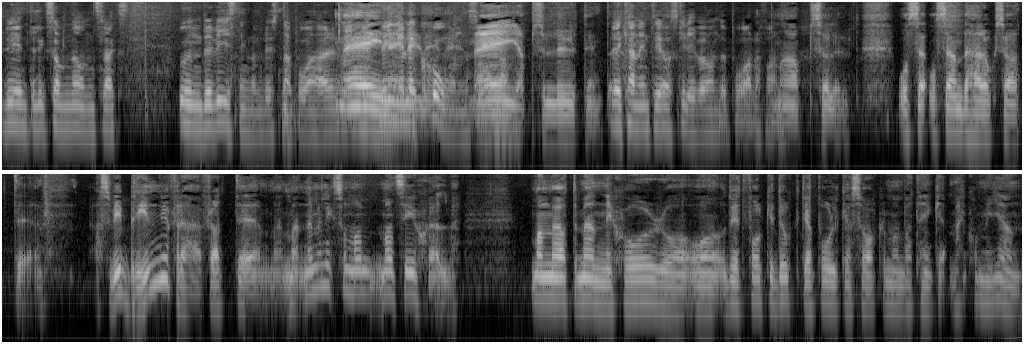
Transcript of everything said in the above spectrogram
det är inte liksom någon slags undervisning de lyssnar på här. Nej, det är ingen nej, lektion. Nej, nej. nej, absolut inte. Det kan inte jag skriva under på i alla fall. Absolut. Och sen, och sen det här också att eh, alltså vi brinner ju för det här för att eh, man, nej, men liksom man, man ser ju själv. Man möter människor och, och du vet, folk är duktiga på olika saker och man bara tänker, men kom igen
